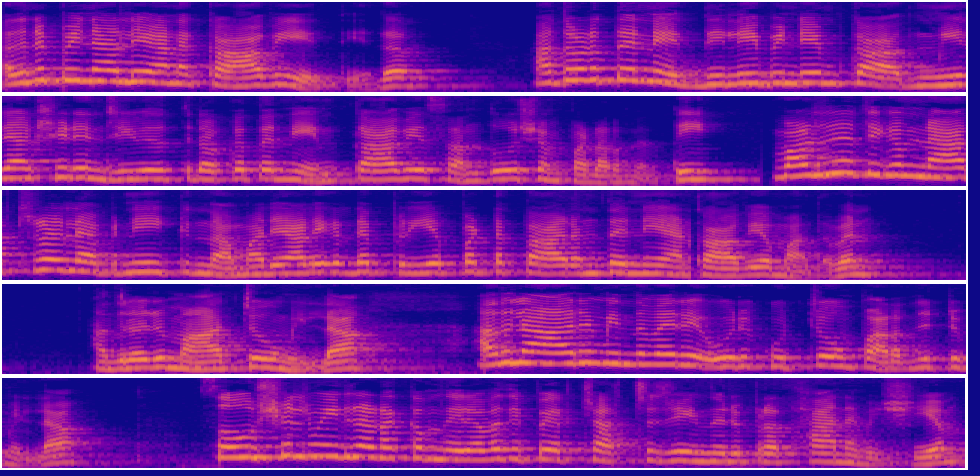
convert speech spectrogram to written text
അതിന് പിന്നാലെയാണ് കാവ്യ എത്തിയത്. അതോടെ തന്നെ ദിലീപിന്റെയും മീനാക്ഷിയുടെയും ജീവിതത്തിലൊക്കെ തന്നെയും കാവ്യ സന്തോഷം പടർന്നെത്തി. വളരെയധികം നാച്ചുറൽ അഭിനയിക്കുന്ന മലയാളികളുടെ പ്രിയപ്പെട്ട താരം തന്നെയാണ് കാവ്യ മാധവൻ. അതിലൊരു മാറ്റവുമില്ല. അതിലാരും ഇന്നുവരെ ഒരു കുറ്റവും പറഞ്ഞിട്ടുമില്ല. സോഷ്യൽ മീഡിയ അടക്കം നിരവധി പേർ ചർച്ച ചെയ്യുന്ന ഒരു പ്രധാന വിഷയം.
